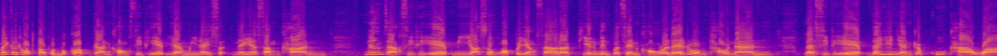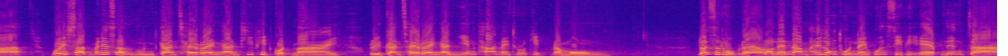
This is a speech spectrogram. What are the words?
ไม่กระทบต่อผลประกอบการของ CPF อย่างมีนัยสำคัญ เนื่องจาก CPF มียอดส่งออกไปยังสหรัฐเพียง 1%ของรายได้รวมเท่านั้น และ CPF ได้ยืนยันกับคู่ค้าว่า บริษัทไม่ได้สนับสนุนการใช้แรงงานที่ผิดกฎหมาย หรือการใช้แรงงานเยี่ยงทาสในธุรกิจประมง โดยสรุปแล้วเราแนะนำให้ลงทุนในหุ้น CPF เนื่องจาก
